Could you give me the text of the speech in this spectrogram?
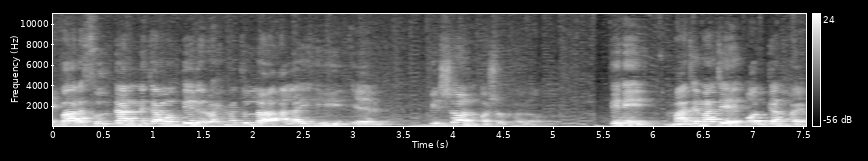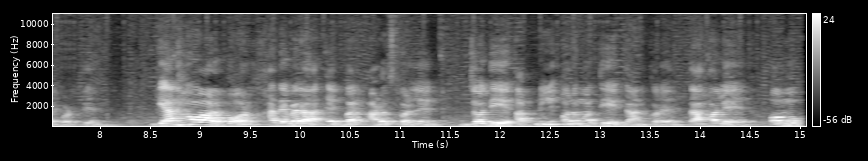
একবার সুলতান নিজামুদ্দিন রহমতুল্লাহ আলাইহি এর ভীষণ অসুখ হলো। তিনি মাঝে মাঝে অজ্ঞান হয়ে পড়তেন। জ্ঞান হওয়ার পর খাদেমেরা একবার আরজ করলেন, যদি আপনি অনুমতি দান করেন, তাহলে অমুক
